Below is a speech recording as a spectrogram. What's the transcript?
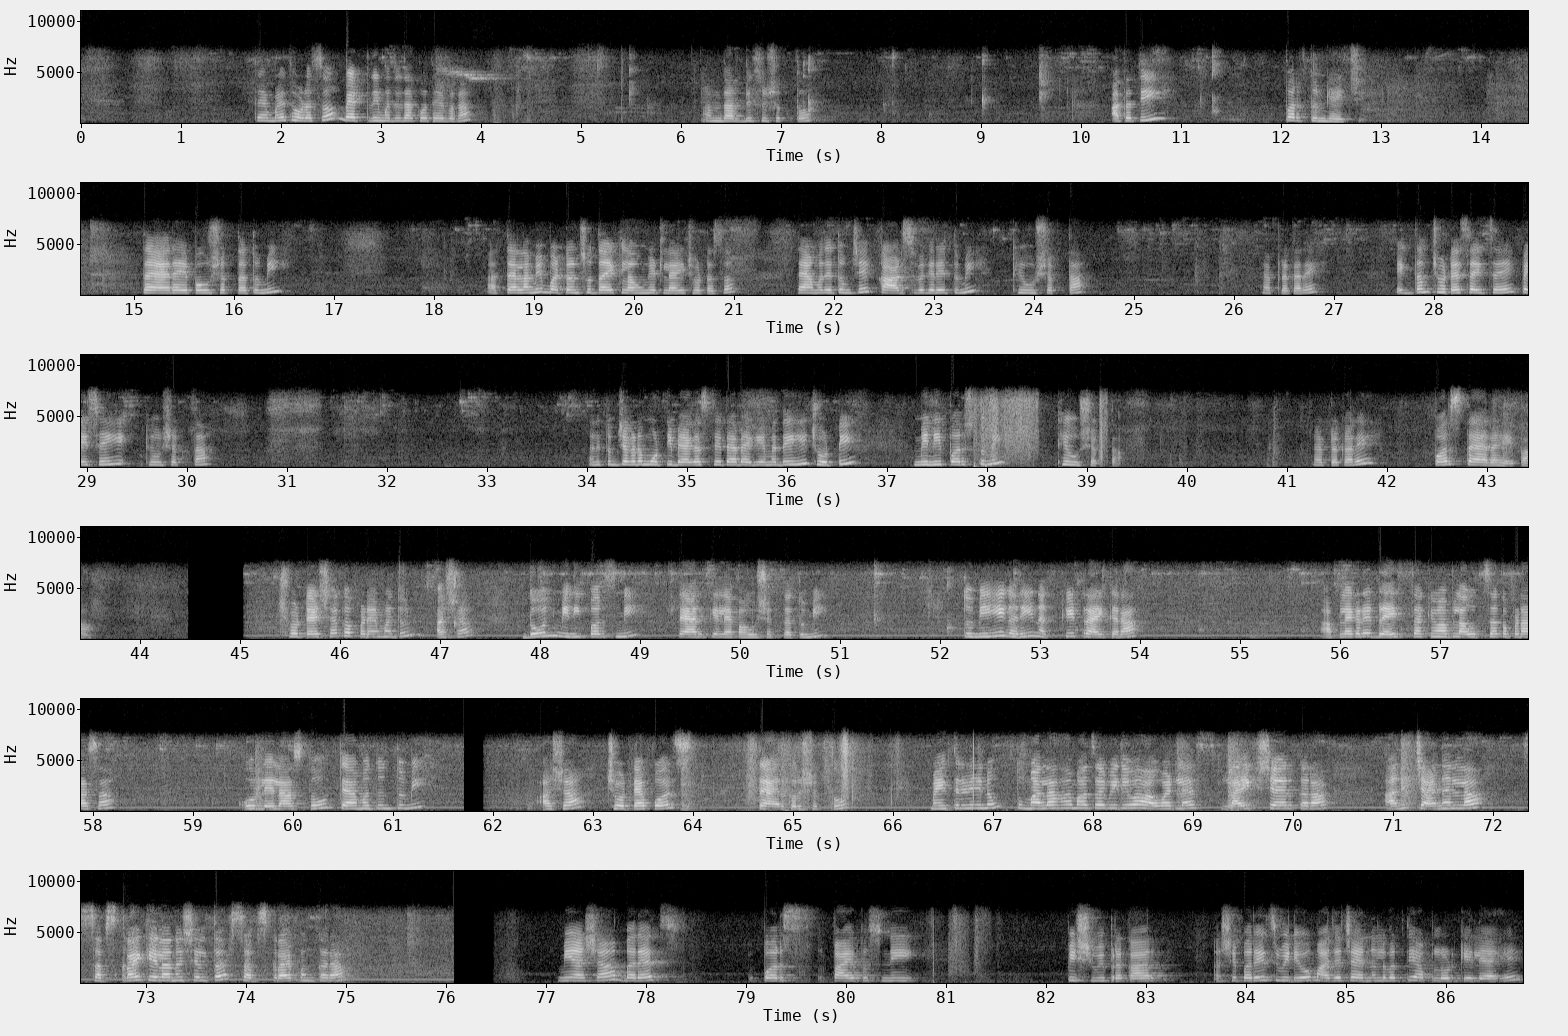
त्यामुळे थोडंसं बॅटरीमध्ये दाखवत आहे बघा. अंधार दिसू शकतो. आता ती परतून घ्यायची. तयार आहे पाहू शकता तुम्ही. आता त्याला मी बटन सुद्धा एक लावून घेतलं आहे छोटंसं. त्यामध्ये तुमचे कार्ड्स वगैरे तुम्ही ठेवू शकता. ह्या प्रकारे. एकदम छोट्या साईजचं आहे पैसेही ठेवू शकता. आणि तुमच्याकडे मोठी बॅग असते त्या बॅगेमध्ये ही छोटी मिनी पर्स तुम्ही ठेवू शकता. या प्रकारे पर्स तयार आहे पहा. छोट्याशा कपड्यामधून अशा दोन मिनी पर्स मी तयार केल्या पाहू शकता तुम्ही. तुम्हीही घरी नक्की ट्राय करा. आपल्याकडे ड्रेसचा किंवा ब्लाऊजचा कपडा असा उरलेला असतो. त्यामधून तुम्ही अशा छोट्या पर्स तयार करू शकतो. मैत्रिणीनो तुम्हाला हा माझा व्हिडिओ आवडल्यास लाईक शेअर करा. आणि चॅनलला सबस्क्राईब केला नसेल तर सबस्क्राईब पण करा. मी अशा बऱ्याच पर्स पायपुसणी पिशवी प्रकार असे बरेच व्हिडिओ माझ्या चॅनलवरती अपलोड केले आहेत.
